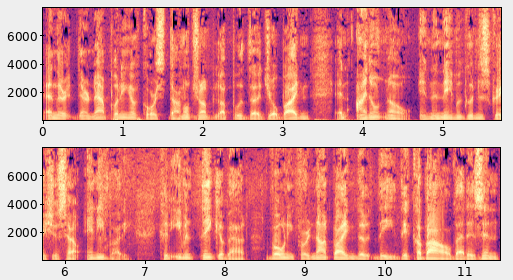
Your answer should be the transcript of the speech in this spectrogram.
And they're they're now putting, of course, Donald Trump up with uh, Joe Biden. And I don't know, in the name of goodness gracious, how anybody could even think about voting for not Biden, the, the, the cabal that is in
